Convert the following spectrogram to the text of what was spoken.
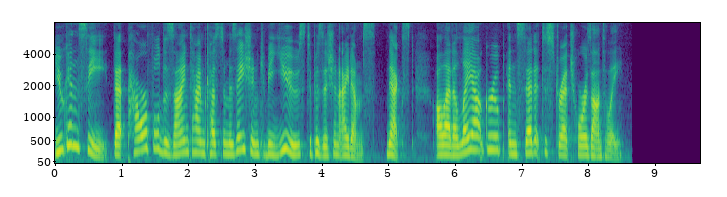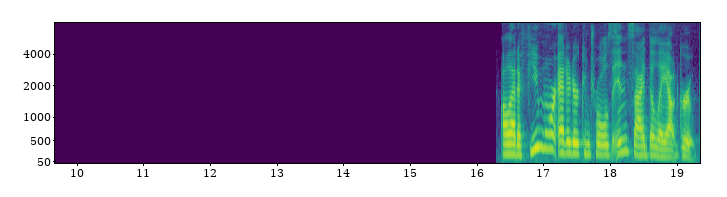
You can see that powerful design time customization can be used to position items. Next, I'll add a layout group and set it to stretch horizontally. I'll add a few more editor controls inside the layout group.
